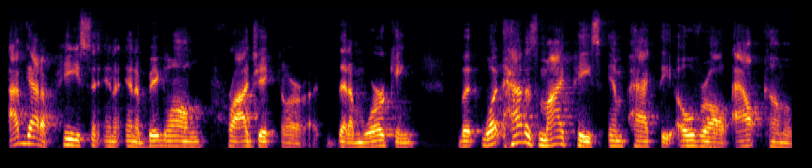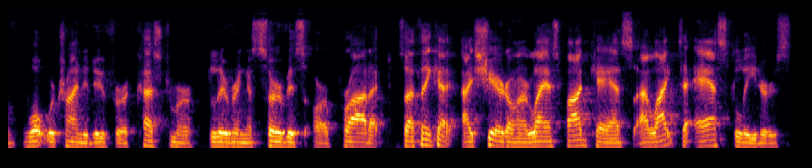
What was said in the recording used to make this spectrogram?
I've got a piece in a, in a big long project or uh, that I'm working but what how does my piece impact the overall outcome of what we're trying to do for a customer delivering a service or a product so i think i, I shared on our last podcast i like to ask leaders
